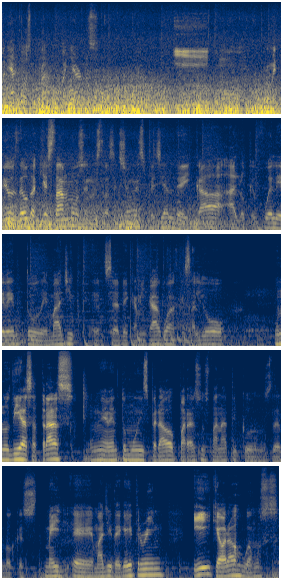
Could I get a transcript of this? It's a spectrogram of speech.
Maníacos, por acompañarnos. Y como prometido es deuda, aquí estamos en nuestra sección especial dedicada a lo que fue el evento de Magic, de Kamigawa, que salió unos días atrás. Un evento muy esperado para esos fanáticos de lo que es eh, Magic de Gathering y que ahora jugamos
